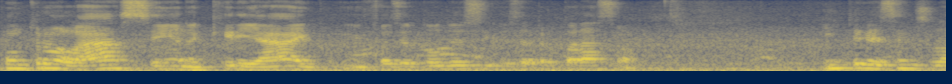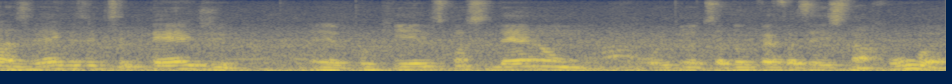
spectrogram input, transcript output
controlar a cena, criar e fazer toda essa preparação. Interessante Las Vegas é que você pede é, porque eles consideram o hipnotizador que vai fazer isso na rua,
